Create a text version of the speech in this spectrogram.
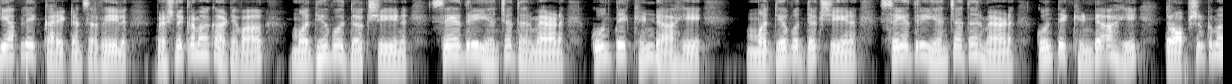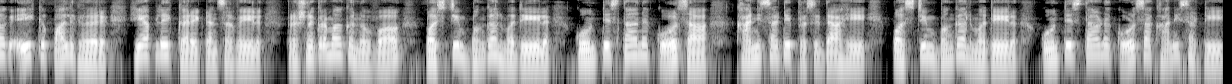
हे आपले करेक्ट आन्सर होईल. प्रश्न क्रमांक आठवा मध्य व दक्षिण. सह्याद्री यांच्या दरम्यान कोणते खिंड आहे? मध्य व दक्षिण सह्याद्री यांच्या दरम्यान कोणते खिंड आहे तर ऑप्शन क्रमांक एक पालघर. हे आपले करेक्ट आन्सर होईल. प्रश्न क्रमांक नववा पश्चिम बंगालमधील कोणते स्थान कोळसा खाणीसाठी प्रसिद्ध आहे? पश्चिम बंगालमधील कोणते स्थान कोळसा खाणीसाठी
